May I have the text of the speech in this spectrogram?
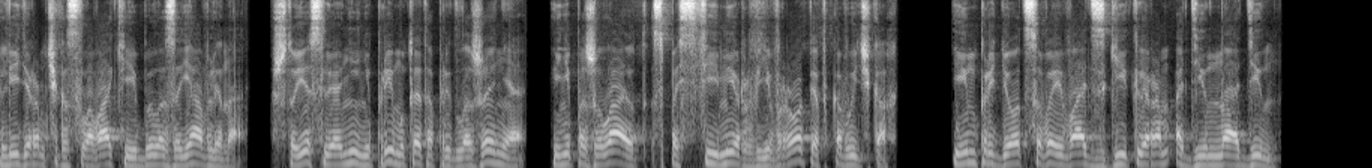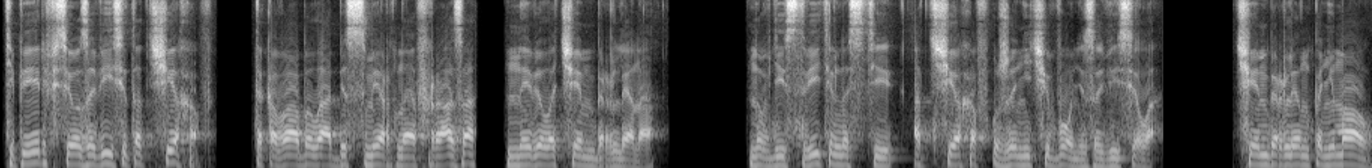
Лидерам Чехословакии было заявлено, что если они не примут это предложение и не пожелают «спасти мир в Европе» в кавычках, им придется воевать с Гитлером один на один. Теперь все зависит от чехов. Такова была бессмертная фраза Невилла Чемберлена. Но в действительности от чехов уже ничего не зависело. Чемберлен понимал,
